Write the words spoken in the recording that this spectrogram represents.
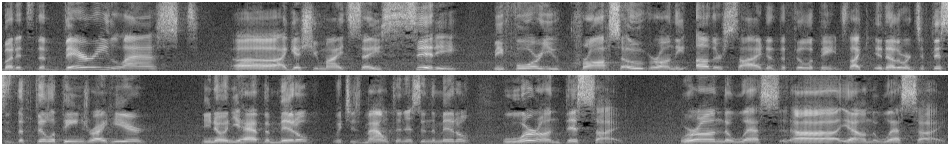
but it's the very last, uh, I guess you might say, city before you cross over on the other side of the Philippines. Like, in other words, if this is the Philippines right here, you know, and you have the middle, which is mountainous in the middle, we're on this side. We're on the west, uh, yeah, on the west side.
